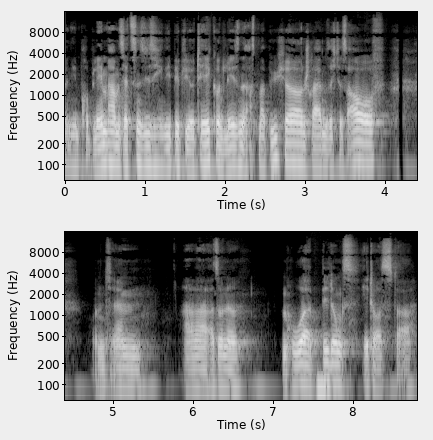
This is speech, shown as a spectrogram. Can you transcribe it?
Wenn die ein Problem haben, setzen sie sich in die Bibliothek und lesen erstmal Bücher und schreiben sich das auf. Und ähm, aber also eine, ein hoher Bildungsethos da.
